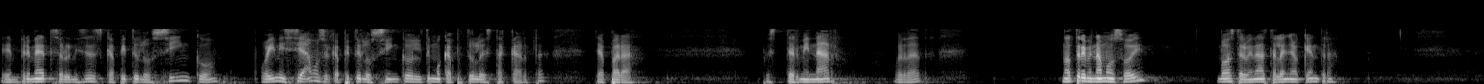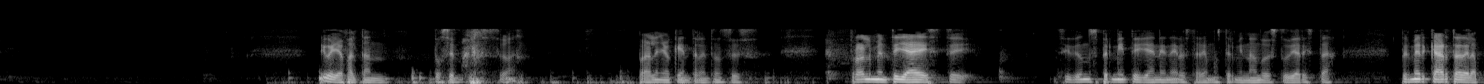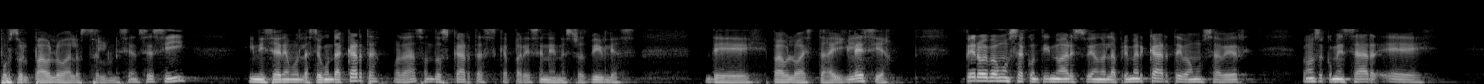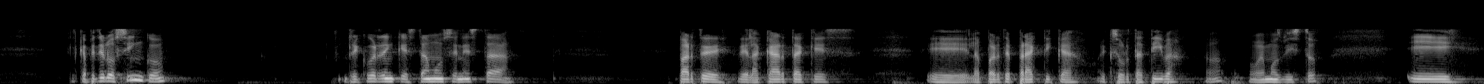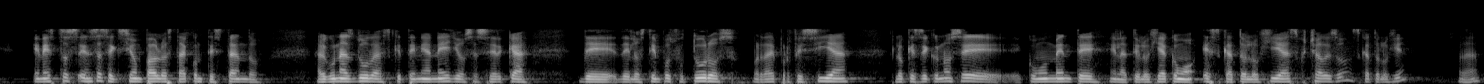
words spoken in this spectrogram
en 1 Tesalonicenses capítulo 5. Hoy iniciamos el capítulo 5, el último capítulo de esta carta, ya para pues terminar, ¿verdad? No terminamos hoy, vamos a terminar hasta el año que entra. Digo, ya faltan dos semanas para el año que entra, entonces probablemente ya este, si Dios nos permite, ya en enero estaremos terminando de estudiar esta primera carta del apóstol Pablo a los tesalonicenses y iniciaremos la segunda carta, ¿verdad? Son dos cartas que aparecen en nuestras Biblias de Pablo a esta iglesia. Pero hoy vamos a continuar estudiando la primera carta y vamos a ver, vamos a comenzar eh, el capítulo 5 Recuerden que estamos en esta parte de la carta que es eh, la parte práctica, exhortativa, como hemos visto. Y en, estos, en esta sección Pablo está contestando algunas dudas que tenían ellos acerca de, los tiempos futuros, ¿verdad? De profecía, lo que se conoce comúnmente en la teología como escatología. ¿Has escuchado eso? Escatología, ¿verdad?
